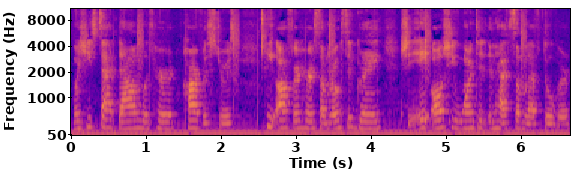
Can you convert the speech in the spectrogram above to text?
when she sat down with her harvesters, he offered her some roasted grain. She ate all she wanted and had some left over.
